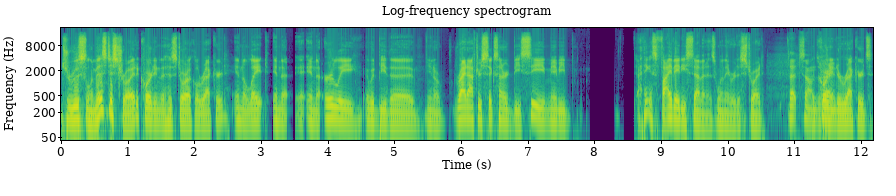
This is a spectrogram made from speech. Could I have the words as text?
Jerusalem is destroyed according to the historical record in the late in the in the early it would be the you know right after 600 BC maybe I think it's 587 is when they were destroyed. That sounds according right. to records.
